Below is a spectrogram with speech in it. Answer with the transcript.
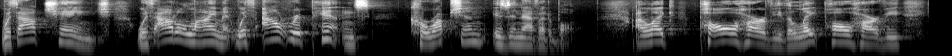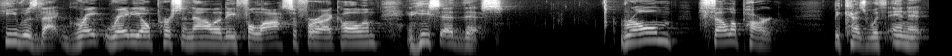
Without change, without alignment, without repentance, corruption is inevitable. I like Paul Harvey, the late Paul Harvey. He was that great radio personality, philosopher, I call him. And he said this Rome fell apart because within it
